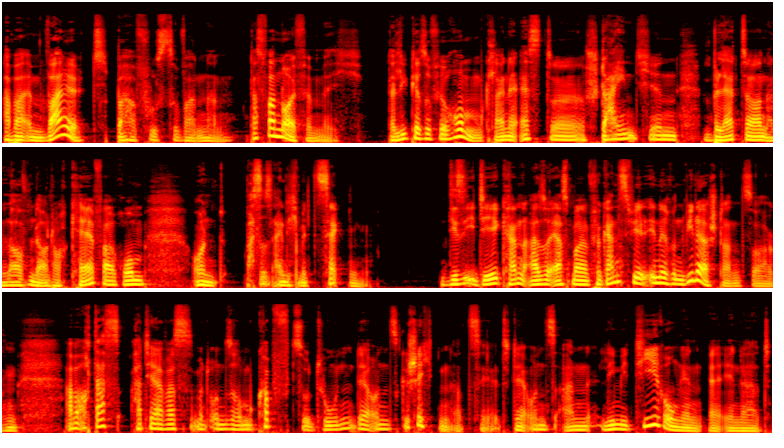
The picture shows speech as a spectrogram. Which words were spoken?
aber im Wald barfuß zu wandern, das war neu für mich. Da liegt ja so viel rum, kleine Äste, Steinchen, Blätter, dann laufen da auch noch Käfer rum und was ist eigentlich mit Zecken? Diese Idee kann also erstmal für ganz viel inneren Widerstand sorgen. Aber auch das hat ja was mit unserem Kopf zu tun, der uns Geschichten erzählt, der uns an Limitierungen erinnert,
